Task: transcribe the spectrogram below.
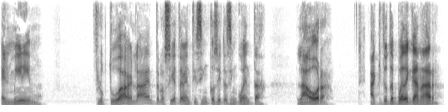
el mínimo fluctúa, ¿verdad? Entre los 7.25, 7.50 la hora. Aquí tú te puedes ganar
